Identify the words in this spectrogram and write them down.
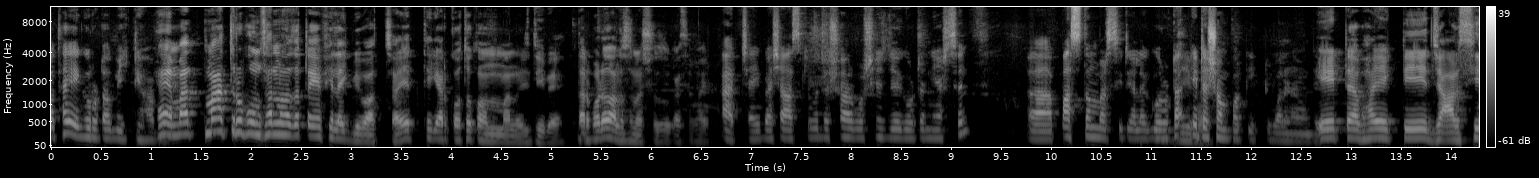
কথায় এই গরুটা বিক্রি হবে। হ্যাঁ মাত্র পঞ্চান্ন হাজার টাকা ফেলে ফেলাইবি বাচ্চা এর থেকে আর কত কম মানুষ দিবে? তারপরেও আলোচনার সুযোগ আছে ভাই। আচ্ছা এই পাশে আজকে বোধহয় সর্বশেষ যে গরুটা নিয়ে আসছেন পাঁচ নম্বর সিরিয়ালের গরুটা এটা সম্পর্কে একটু বলেন আমাদের। এটা ভাই একটি জার্সি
